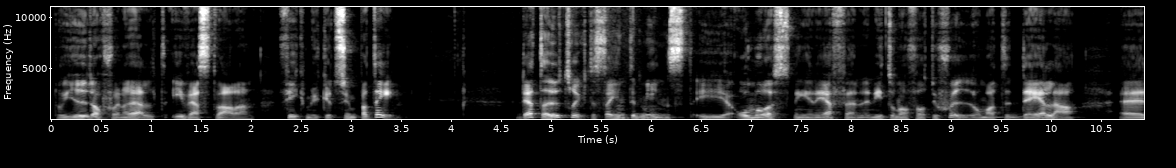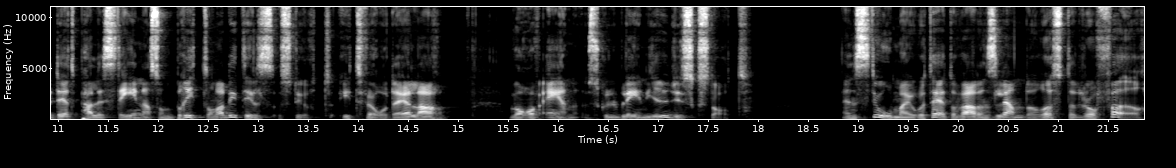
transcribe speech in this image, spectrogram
då judar generellt i västvärlden fick mycket sympati. Detta uttryckte sig inte minst i omröstningen i FN 1947 om att dela eh, det Palestina som britterna dittills styrt i två delar, varav en skulle bli en judisk stat. En stor majoritet av världens länder röstade då för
